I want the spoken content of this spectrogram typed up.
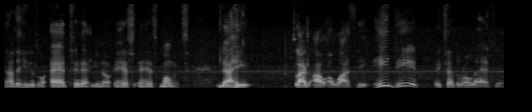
and I think he's just gonna add to that. You know, in his in his moments. Now he, like I, I watched, he he did accept the role last year.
